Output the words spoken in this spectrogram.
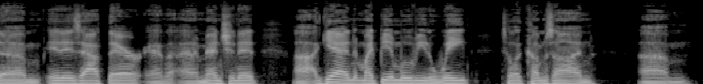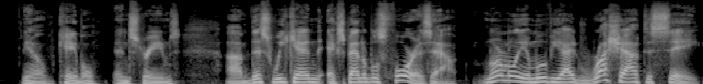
um, it is out there, and, and I mention it. Uh, again, it might be a movie to wait till it comes on, um, you know, cable and streams. Um, this weekend, Expendables 4 is out. Normally, a movie I'd rush out to see.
